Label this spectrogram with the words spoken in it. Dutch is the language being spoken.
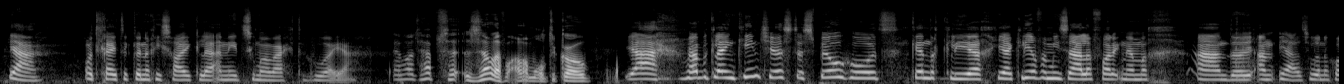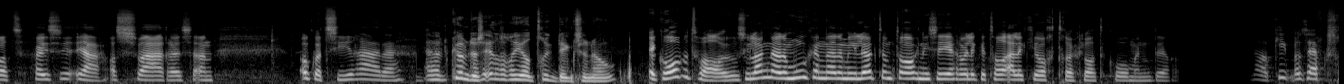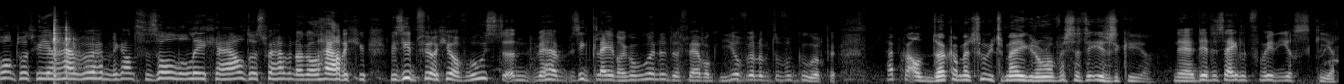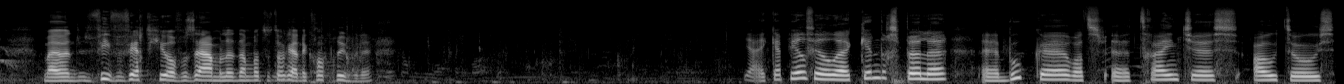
ja, wat grij te kunnen recyclen en niet zomaar weg te gooien. En wat heb ze zelf allemaal te koop? Ja, we hebben kleine kindjes, dus speelgoed, kinderkleer. Ja, kleer van mezelf wat ik nummer aan de, aan, ja, zo nog wat huis, ja, accessoires en ook wat sieraden. En het komt dus iedere jaar terug, denk ze nou. Ik hoop het wel. Zolang dat het moe en dat het me lukt om te organiseren, wil ik het wel elk jaar terug laten komen in de deur. Nou, kijk maar eens even rond wat we hier hebben. We hebben de ganse zolder leeg gehaald, dus we hebben nogal herdig... We zien het vorig jaar verwoest en we hebben, zien kleiner geworden, dus we hebben ook heel veel om te verkopen. Heb je al dukker met zoiets meegenomen of is het de eerste keer? Nee, dit is eigenlijk voor mij de eerste keer. Maar 45 jaar verzamelen, dan moet het toch aan de krop ruimen, hè. Ja, ik heb heel veel uh, kinderspullen, uh, boeken, wat uh, treintjes, auto's,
